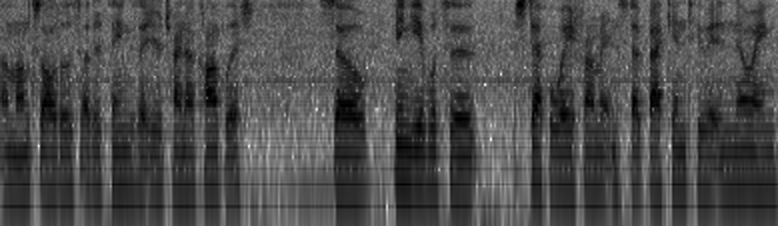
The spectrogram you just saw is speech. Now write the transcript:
amongst all those other things that you're trying to accomplish. So being able to step away from it and step back into it and knowing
